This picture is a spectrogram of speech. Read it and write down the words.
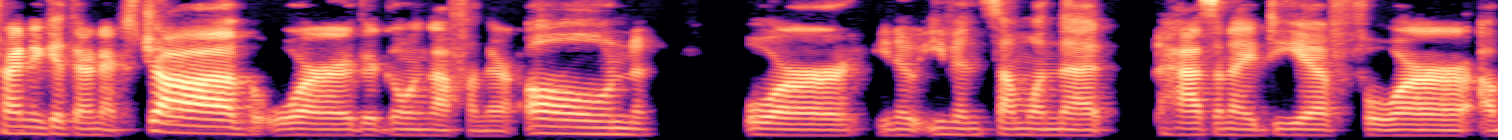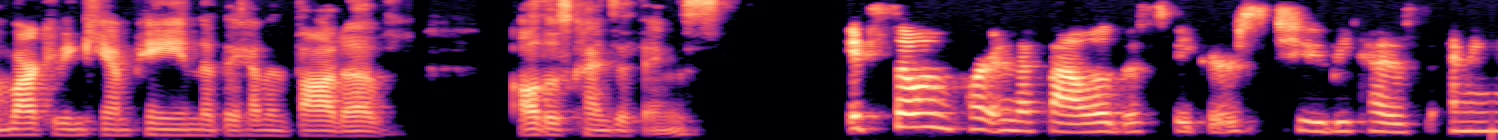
trying to get their next job or they're going off on their own or, you know, even someone that has an idea for a marketing campaign that they haven't thought of all those kinds of things. It's so important to follow the speakers too, because I mean,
